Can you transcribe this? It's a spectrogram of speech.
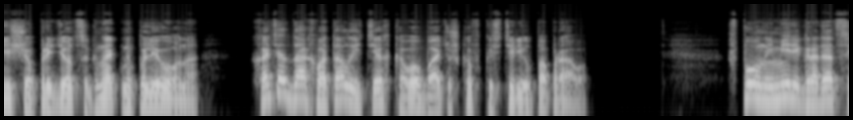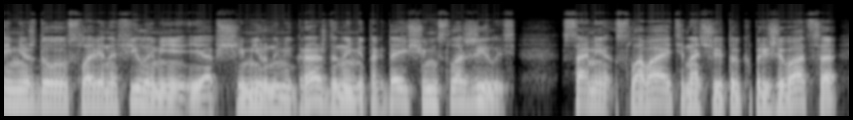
еще придется гнать Наполеона, хотя да, хватало и тех, кого батюшка вкостерил по праву. В полной мере градация между славянофилами и общемирными гражданами тогда еще не сложилась, сами слова эти начали только приживаться –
